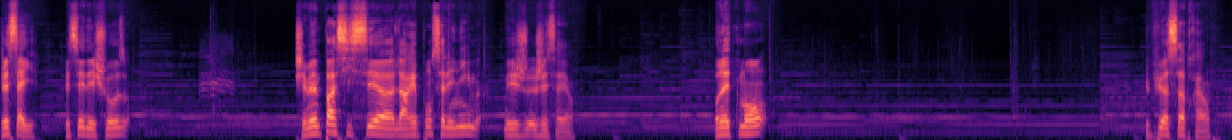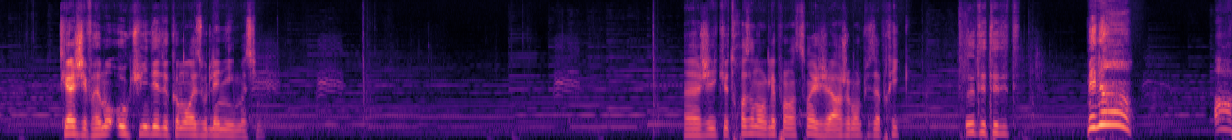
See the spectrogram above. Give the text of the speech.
J'essaye. J'essaye des choses. Je sais même pas si c'est euh, la réponse à l'énigme, mais j'essaye. Hein. Honnêtement, Je plus à ça après. Hein. Parce que là, j'ai vraiment aucune idée de comment résoudre l'énigme aussi. Euh, j'ai eu que 3 ans d'anglais pour l'instant et j'ai largement plus appris. Mais non Oh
